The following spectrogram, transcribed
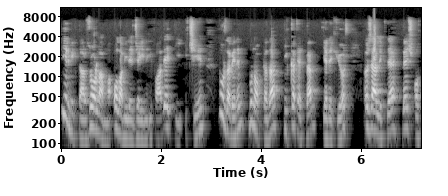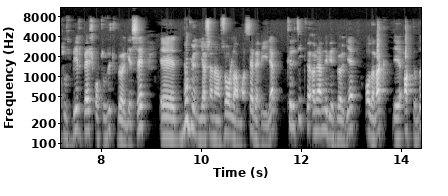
bir miktar zorlanma olabileceğini ifade ettiği için burada benim bu noktada dikkat etmem gerekiyor. Özellikle 5.31-5.33 bölgesi e, bugün yaşanan zorlanma sebebiyle kritik ve önemli bir bölge olarak e, aklımda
